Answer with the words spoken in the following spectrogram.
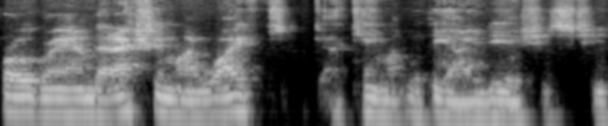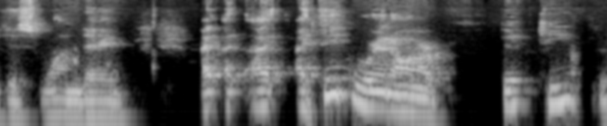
program that actually my wife came up with the idea. She she just one day, I I, I think we're in our 15th or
